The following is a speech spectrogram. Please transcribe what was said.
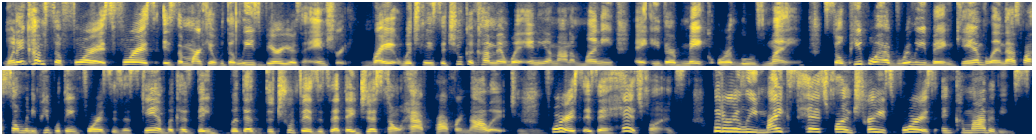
when it comes to Forex, Forex is the market with the least barriers of entry, Mm. right? Which means that you could come in with any amount of money and either make or lose money. So people have really been gambling. That's why so many people think Forex is a scam because they, but that, the truth is, is that they just don't have proper knowledge. Mhm. Forex is in hedge funds. Literally, Mike's hedge fund trades Forex and commodities.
